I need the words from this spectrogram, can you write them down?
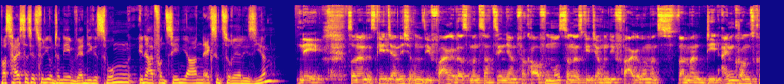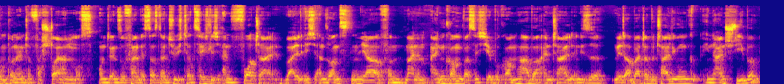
Was heißt das jetzt für die Unternehmen? Werden die gezwungen, innerhalb von zehn Jahren einen Exit zu realisieren? Nee, sondern es geht ja nicht um die Frage, dass man es nach zehn Jahren verkaufen muss, sondern es geht ja um die Frage, wann, man's, wann man die Einkommenskomponente versteuern muss. Und insofern ist das natürlich tatsächlich ein Vorteil, weil ich ansonsten ja von meinem Einkommen, was ich hier bekommen habe, einen Teil in diese Mitarbeiterbeteiligung hineinschiebe.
